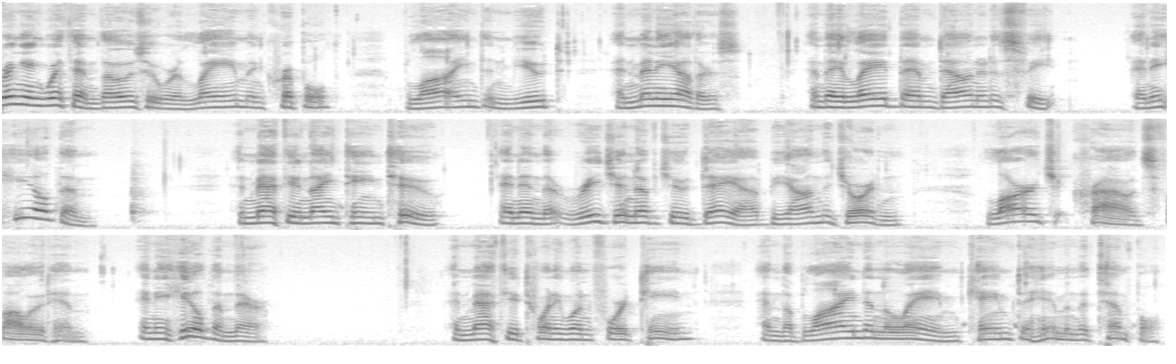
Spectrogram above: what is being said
bringing with him those who were lame and crippled, blind and mute, and many others, and they laid them down at his feet, and he healed them. In Matthew 19:2, and in the region of Judea beyond the Jordan, large crowds followed him, and he healed them there. In Matthew 21:14, and the blind and the lame came to him in the temple,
